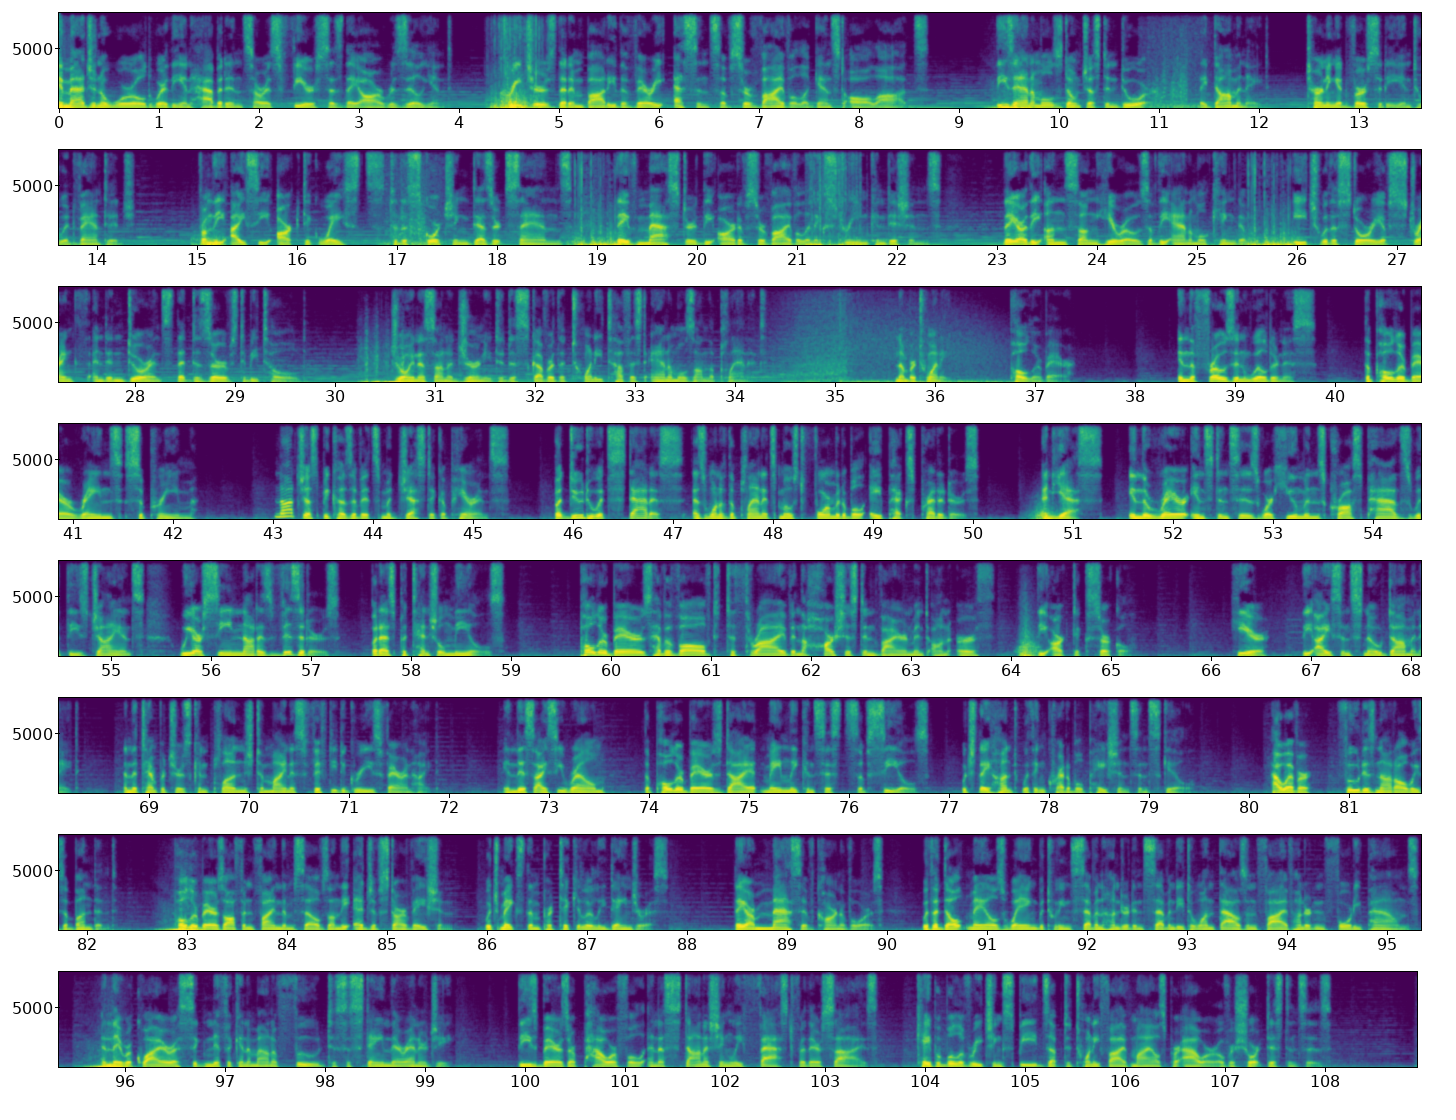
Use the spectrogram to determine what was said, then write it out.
Imagine a world where the inhabitants are as fierce as they are resilient, creatures that embody the very essence of survival against all odds. These animals don't just endure, they dominate, turning adversity into advantage. From the icy Arctic wastes to the scorching desert sands, they've mastered the art of survival in extreme conditions. They are the unsung heroes of the animal kingdom, each with a story of strength and endurance that deserves to be told. Join us on a journey to discover the 20 toughest animals on the planet. Number 20. Polar Bear In the frozen wilderness, the polar bear reigns supreme, not just because of its majestic appearance, but due to its status as one of the planet's most formidable apex predators. And yes, in the rare instances where humans cross paths with these giants, we are seen not as visitors, but as potential meals. Polar bears have evolved to thrive in the harshest environment on Earth, the Arctic Circle. Here, the ice and snow dominate, and the temperatures can plunge to minus 50 degrees Fahrenheit. In this icy realm, the polar bear's diet mainly consists of seals, which they hunt with incredible patience and skill. However, food is not always abundant. Polar bears often find themselves on the edge of starvation, which makes them particularly dangerous. They are massive carnivores, with adult males weighing between 770 to 1,540 pounds, and they require a significant amount of food to sustain their energy. These bears are powerful and astonishingly fast for their size, capable of reaching speeds up to 25 miles per hour over short distances.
